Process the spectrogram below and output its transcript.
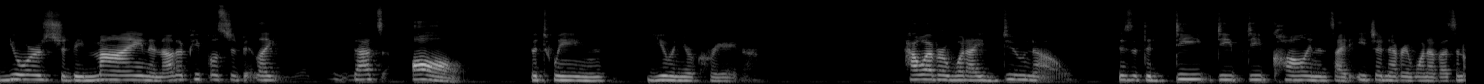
yours should be mine and other people's should be like that's all between you and your creator. However, what I do know is that the deep, deep, deep calling inside each and every one of us, and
